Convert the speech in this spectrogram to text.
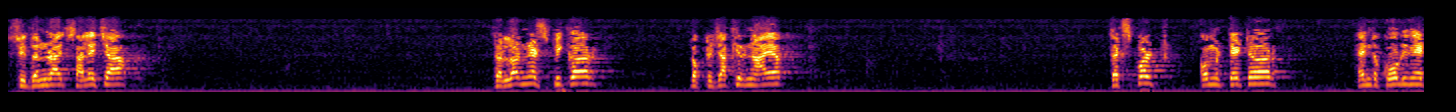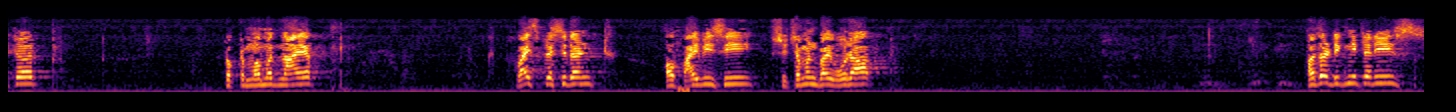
Sri Dhanraj Salecha, the learned speaker, Dr. Zakir Naik, the expert commentator, and the coordinator, Dr. Mohammad Naik, Vice President of IVC, Sri Chaman Bhai Vora, other dignitaries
